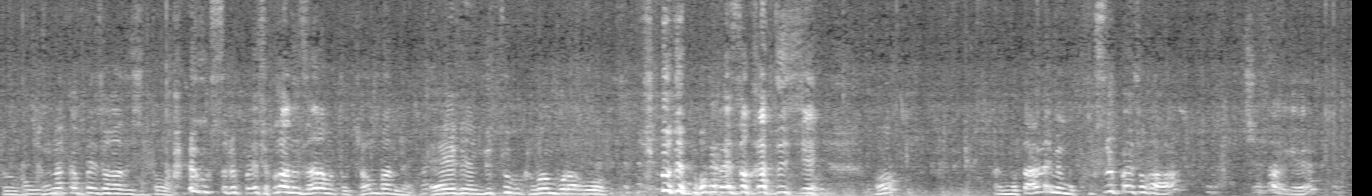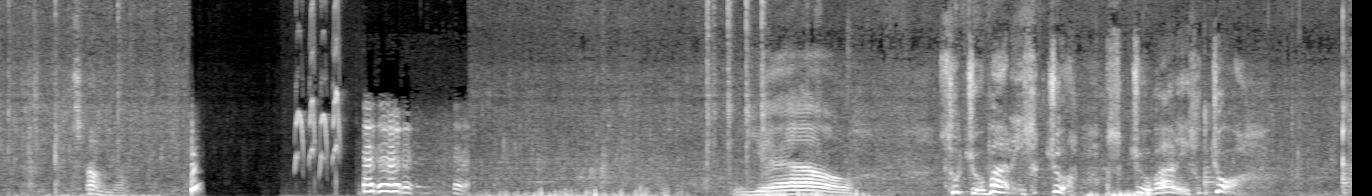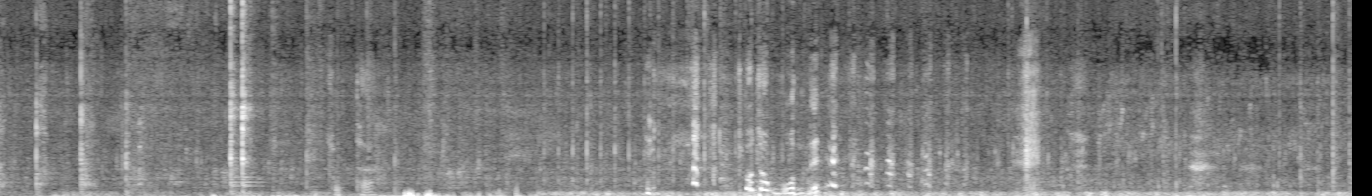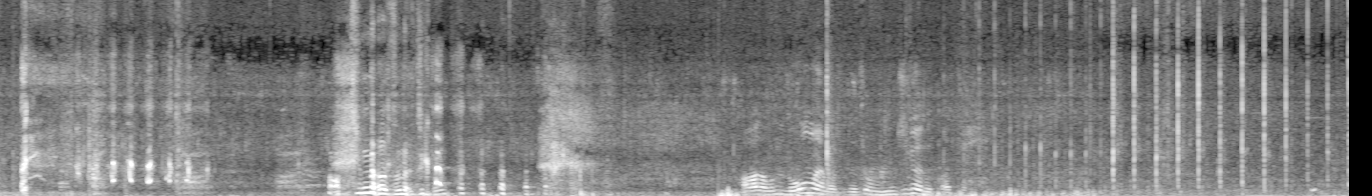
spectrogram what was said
또 장난감 뺏어가듯이 또 칼국수를 뺏어가는 사람은 또 처음 봤네. 에 그냥 유튜브 그만 보라고 휴대폰 뺏어가듯이 어? 아니 뭐 딸내미 뭐 국수를 뺏어가? 치사하게 참나. 예. 숙주 바리 숙주 숙주 바리 숙주. 좋다. 표정 뭔데? 아, 침 나왔어 나 지금. 아 나 오늘 너무 많이 먹었는데 좀 움직여야 될 것 같아.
